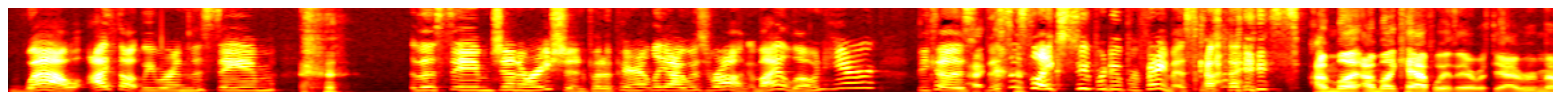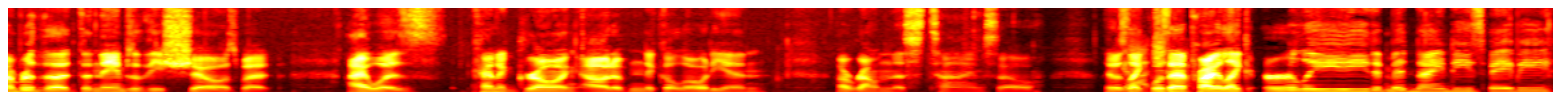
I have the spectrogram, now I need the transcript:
Wow. I thought we were in the same the same generation, but apparently I was wrong. Am I alone here? Because this is like super duper famous, guys. I'm like I'm like halfway there with you. I remember the the names of these shows, but I was kind of growing out of Nickelodeon around this time, so it was like was that probably like early to mid '90s maybe?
